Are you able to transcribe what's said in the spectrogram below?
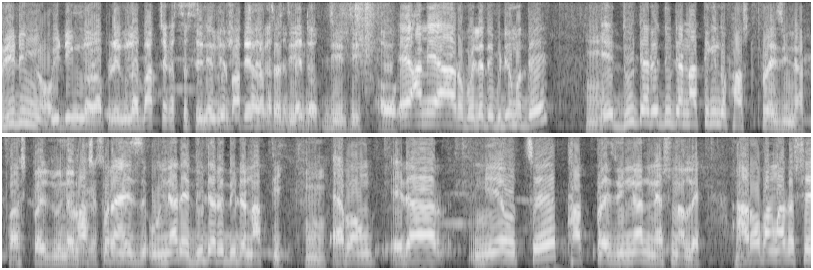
ব্রিডিং নর ব্রিডিং আপনি এগুলা বাচ্চা কাচ্চা সেল এদের বাচ্চা কাচ্চা জি জি আমি আর দিই ভিডিওর মধ্যে। এই দুইটারে দুইটা নাতি কিন্তু first prize winner first prize winner first prize winner এই দুইটারে দুইটা নাতি। এবং এটার মেয়ে হচ্ছে থার্ড প্রাইজ উইনার ন্যাশনালে আরও বাংলাদেশে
